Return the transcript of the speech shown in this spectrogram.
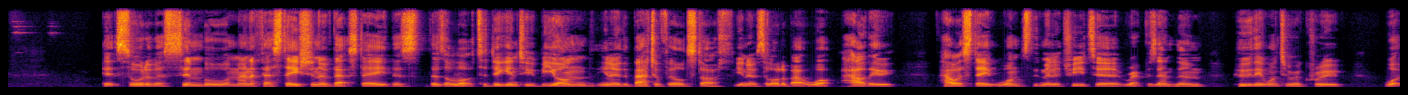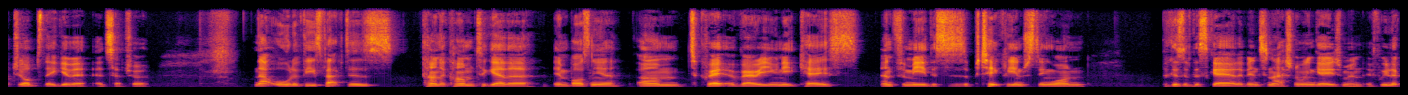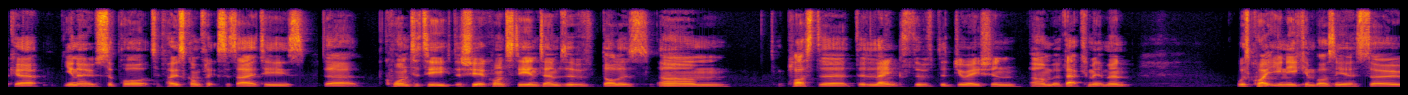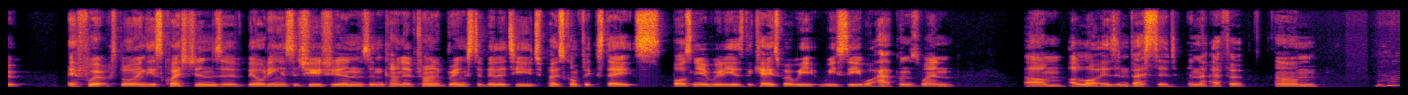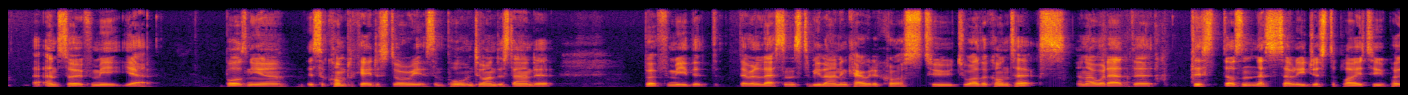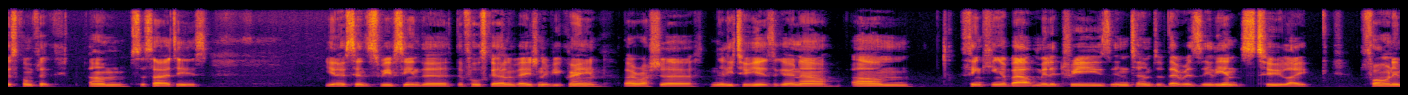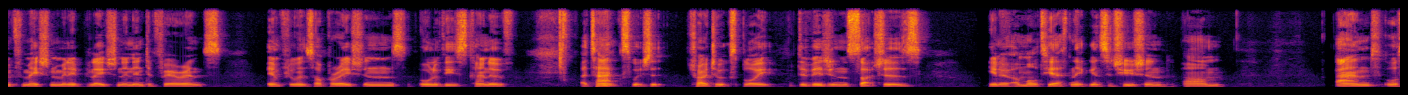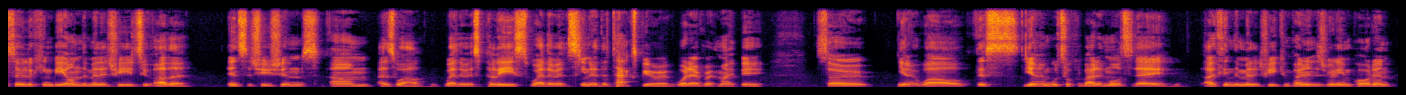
It's sort of a symbol, a manifestation of that state. There's there's a lot to dig into beyond you know the battlefield stuff. You know, it's a lot about what how they how a state wants the military to represent them, who they want to recruit, what jobs they give it, etc. Now, all of these factors kind of come together in Bosnia um, to create a very unique case. And for me, this is a particularly interesting one because of the scale of international engagement. If we look at, you know, support to post-conflict societies, the quantity, the sheer quantity in terms of dollars, um, plus the the length of the duration um, of that commitment, was quite unique in Bosnia. So if we're exploring these questions of building institutions and kind of trying to bring stability to post-conflict states, Bosnia really is the case where we we see what happens when um, a lot is invested in that effort. Um, mm-hmm. And so for me, yeah, Bosnia it's a complicated story. It's important to understand it, but for me, that there are lessons to be learned and carried across to to other contexts. And I would add that this doesn't necessarily just apply to post-conflict um, societies you know, since we've seen the the full scale invasion of Ukraine by Russia nearly two years ago now, um, thinking about militaries in terms of their resilience to like foreign information manipulation and interference, influence operations, all of these kind of attacks which try to exploit divisions such as, you know, a multi ethnic institution. Um, and also looking beyond the military to other institutions um, as well, whether it's police, whether it's you know the tax bureau, whatever it might be. So you know, while this you know, and we'll talk about it more today, I think the military component is really important.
